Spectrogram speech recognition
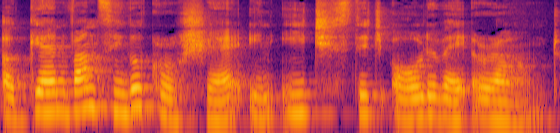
again one single crochet in each stitch all the way around.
